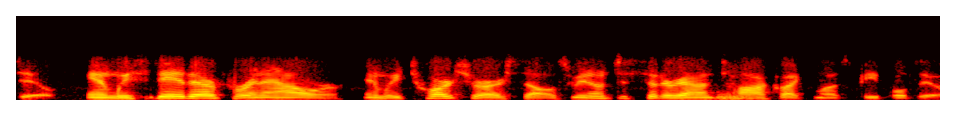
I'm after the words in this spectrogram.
do. And we stay there for an hour and we torture ourselves. We don't just sit around and talk like most people do.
